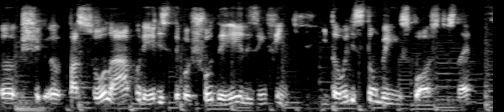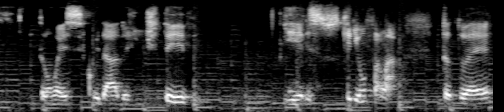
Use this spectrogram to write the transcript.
uh, passou lá por eles, debochou deles, enfim. Então eles estão bem expostos, né? Então esse cuidado a gente teve e eles queriam falar. Tanto é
